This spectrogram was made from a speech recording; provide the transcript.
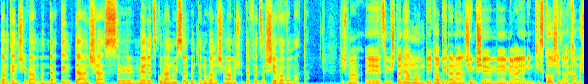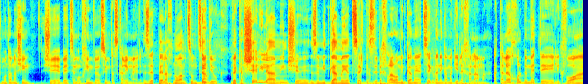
גם כן שבעה מנדטים, תע"ל, ש"ס, אה, מרצ, כולנו, ישראל ביתנו והרשימה המשותפת, זה שבע ומטה. תשמע, אה, זה משתנה המון, בעיקר בגלל האנשים שהם אה, מראיינים. תזכור שזה רק 500 אנשים שבעצם הולכים ועושים את הסקרים האלה. זה פלח נורא מצומצם, בדיוק. וקשה לי להאמין שזה מדגם מייצג גם. זה בכלל לא מדגם מייצג, ואני גם אגיד לך למה. אתה לא יכול באמת אה, לקבוע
